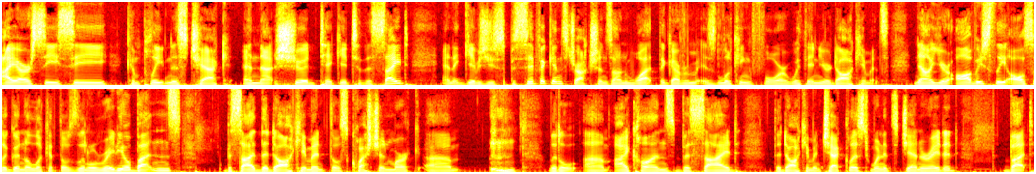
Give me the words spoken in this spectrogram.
IRCC, completeness check, and that should take you to the site and it gives you specific instructions on what the government is looking for within your documents. Now, you're obviously also going to look at those little radio buttons beside the document, those question mark. Um, little um, icons beside the document checklist when it's generated. But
